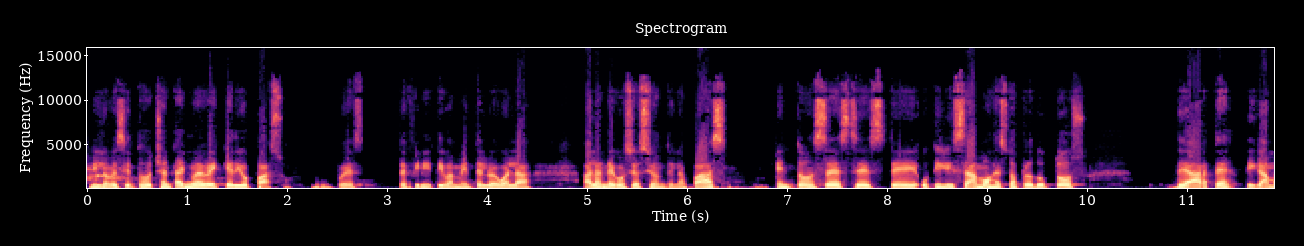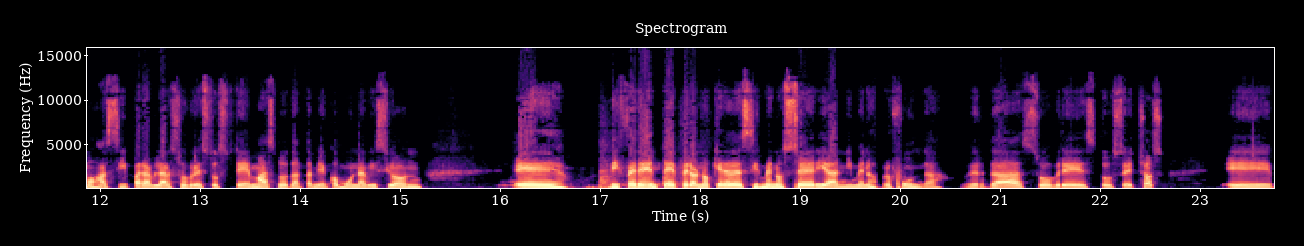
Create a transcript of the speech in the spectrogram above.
1989 y que dio paso, pues definitivamente luego a la, a la negociación de la paz. Entonces, este, utilizamos estos productos de arte, digamos así, para hablar sobre estos temas. Nos dan también como una visión eh, diferente, pero no quiere decir menos seria ni menos profunda, ¿verdad? Sobre estos hechos, eh,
